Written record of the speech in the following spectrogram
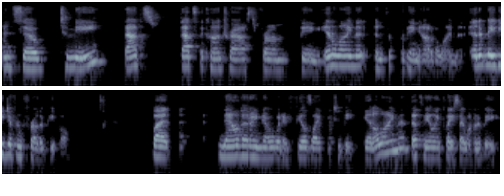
And so to me, that's that's the contrast from being in alignment and for being out of alignment. And it may be different for other people. But now that I know what it feels like to be in alignment, that's the only place I want to be.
